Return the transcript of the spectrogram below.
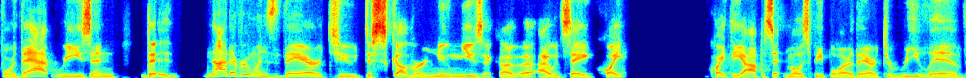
For that reason the, not everyone's there to discover new music. I, I would say quite quite the opposite. Most people are there to relive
